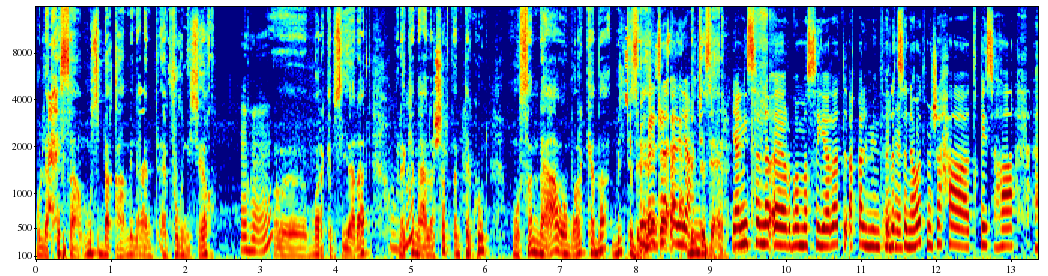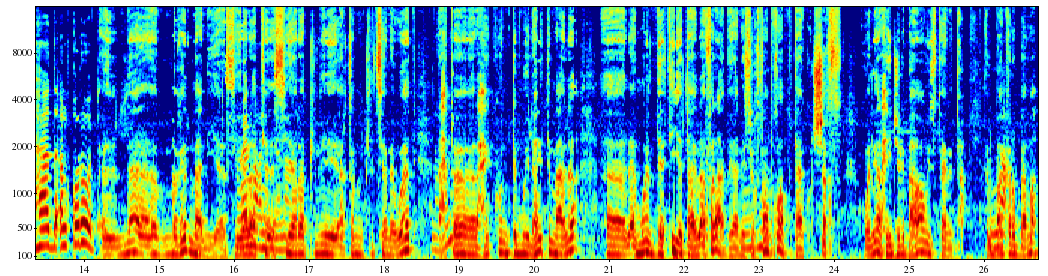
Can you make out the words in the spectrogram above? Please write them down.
ولا حصة مسبقة من عند un fournisseur مركب سيارات ولكن على شرط أن تكون مصنعة ومركبة بالجزائر. بالجزائر يعني. بالجزائر. يعني سنة آه، ربما السيارات الأقل من ثلاث سنوات مش راح تقيسها هذا القروض. آه، لا غير معنية. السيارات معنية، نعم. السيارات اللي أقل من ثلاث سنوات راح ت- راح يكون تمويلها يتم على آه، الأموال الذاتية تاع الأفراد يعني sur fonds propres تاع كل شخص. هو اللي راح يجلبها ويستوردها البنك نعم. ربما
